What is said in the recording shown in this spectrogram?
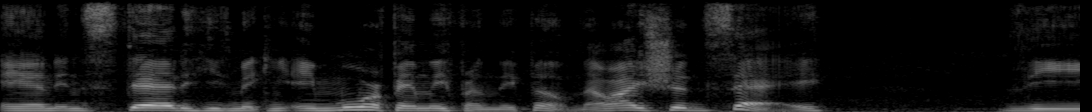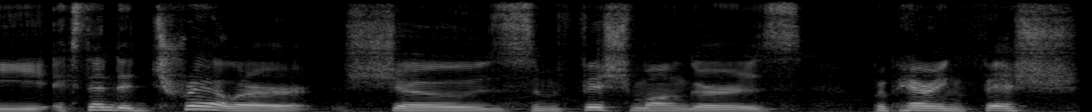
and instead he's making a more family friendly film. Now I should say the extended trailer shows some fishmongers preparing fish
